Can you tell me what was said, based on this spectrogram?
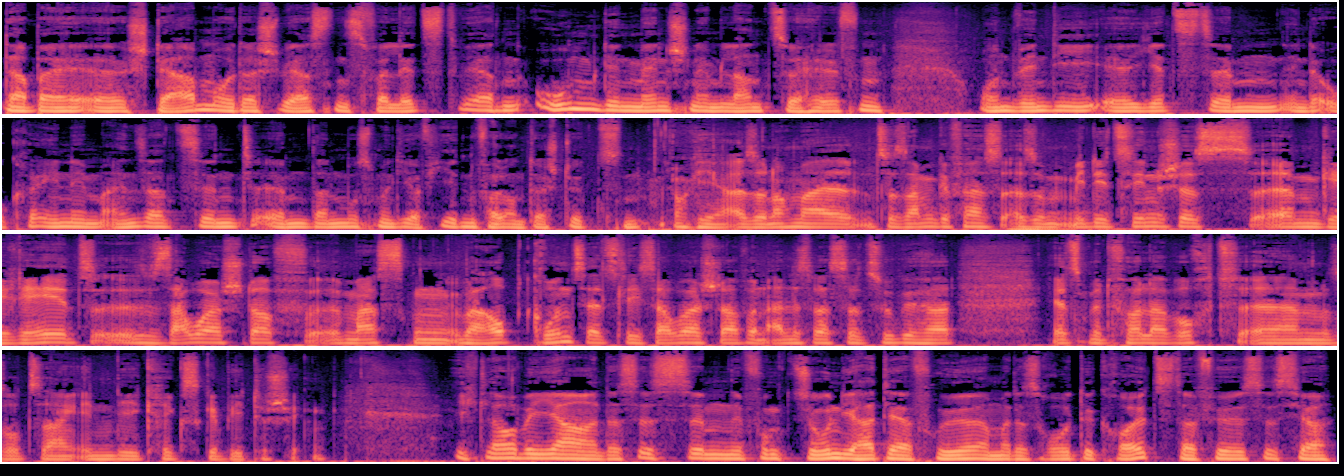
dabei äh, sterben oder schwerstens verletzt werden, um den Menschen im Land zu helfen. Und wenn die äh, jetzt ähm, in der Ukraine im Einsatz sind, ähm, dann muss man die auf jeden Fall unterstützen. Okay, also nochmal zusammengefasst, also medizinisches ähm, Gerät, äh, Sauerstoffmasken, überhaupt grundsätzlich Sauerstoff und alles, was dazugehört, jetzt mit voller Wucht ähm, sozusagen in die Kriegsgebiete schicken. Ich glaube ja, das ist ähm, eine Funktion, die hatte ja früher immer das Rote Kreuz. Dafür ist es ja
